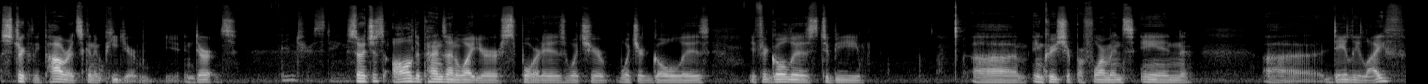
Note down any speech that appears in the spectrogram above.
strictly power it's going to impede your endurance Interesting. so it just all depends on what your sport is, what your what your goal is. If your goal is to be um increase your performance in uh, daily life,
